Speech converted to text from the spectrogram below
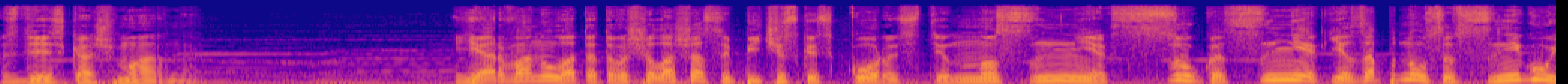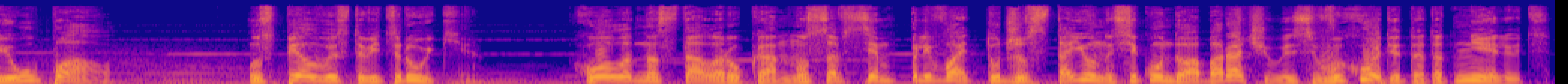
Здесь кошмарно. Я рванул от этого шалаша с эпической скоростью, но снег, сука, снег, я запнулся в снегу и упал. Успел выставить руки. Холодно стало рукам, но совсем плевать, тут же встаю, на секунду оборачиваюсь, выходит этот нелюдь.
